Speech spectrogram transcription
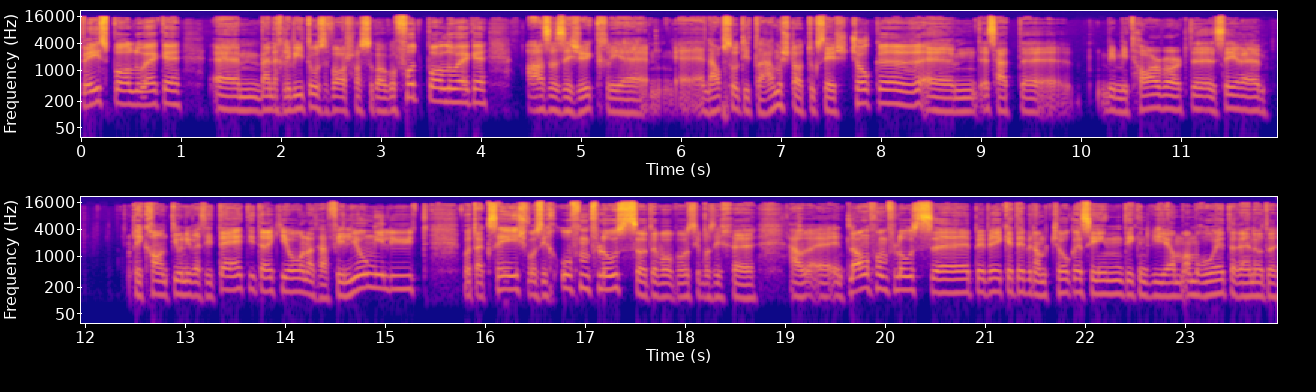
Baseball schauen. Ähm, wenn du ein bisschen weiter rausfährst, kannst du sogar Football schauen. Also es ist wirklich äh, eine absolute Traumstadt. Du siehst Jogger, ähm, es hat äh, mit Harvard eine sehr äh, bekannte Universität in der Region, also auch viele junge Leute, die du siehst, die sich auf dem Fluss oder wo, wo, wo sich äh, auch äh, entlang vom Fluss äh, bewegen, eben am Joggen sind, irgendwie am, am Rudern oder,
